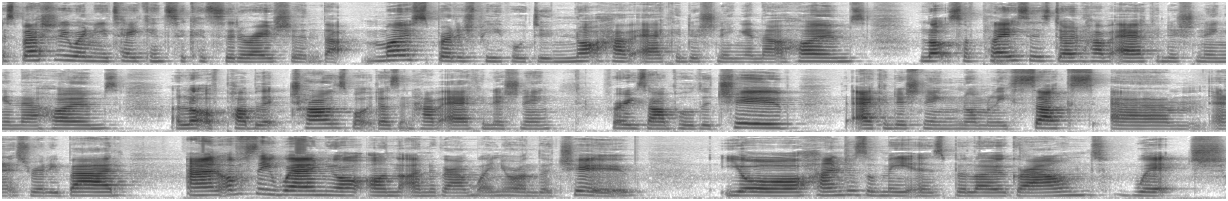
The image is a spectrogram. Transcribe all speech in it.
especially when you take into consideration that most British people do not have air conditioning in their homes. Lots of places don't have air conditioning in their homes. A lot of public transport doesn't have air conditioning. For example, the tube, the air conditioning normally sucks um, and it's really bad. And obviously, when you're on the underground, when you're on the tube, you're hundreds of meters below ground, which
